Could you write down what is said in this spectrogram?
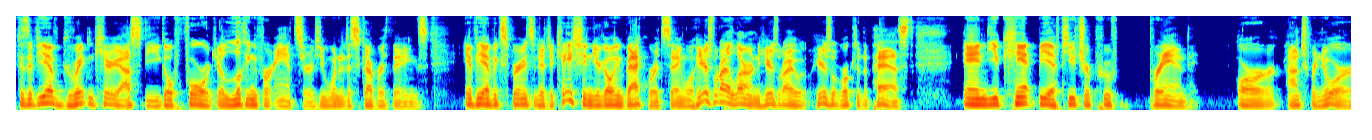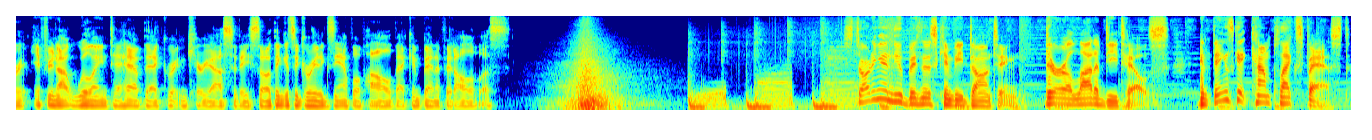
Because if you have grit and curiosity, you go forward, you're looking for answers, you want to discover things. If you have experience in education, you're going backwards saying, well, here's what I learned, here's what I here's what worked in the past. And you can't be a future proof brand or entrepreneur if you're not willing to have that grit and curiosity. So I think it's a great example of how that can benefit all of us. Starting a new business can be daunting. There are a lot of details, and things get complex fast.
